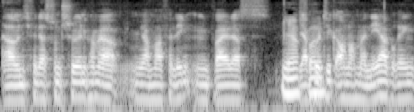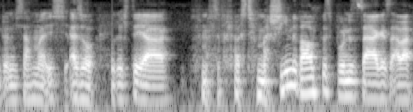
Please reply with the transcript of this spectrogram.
Und ich finde das schon schön, können wir ja mal verlinken, weil das ja, ja Politik auch nochmal näher bringt. Und ich sag mal, ich, also richte ja aus dem Maschinenraum des Bundestages, aber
